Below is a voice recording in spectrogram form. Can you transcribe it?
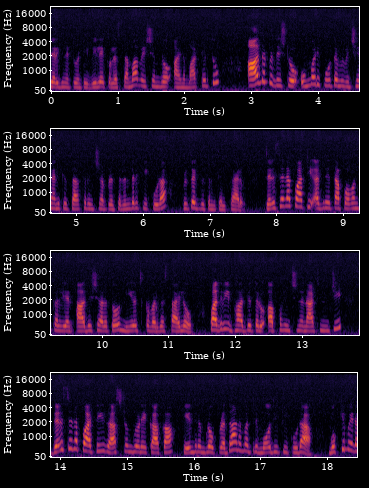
జరిగినటువంటి విలేకరుల సమావేశంలో ఆయన మాట్లాడుతూ ఆంధ్రప్రదేశ్లో ఉమ్మడి కూటమి విజయానికి సహకరించిన ప్రజలందరికీ కూడా కృతజ్ఞతలు తెలిపారు. జనసేన పార్టీ అధినేత పవన్ కళ్యాణ్ ఆదేశాలతో నియోజకవర్గ స్థాయిలో పదవీ బాధ్యతలు అప్పగించిన నాటి నుంచి జనసేన పార్టీ రాష్ట్రంలోనే కాక కేంద్రంలో ప్రధానమంత్రి మోదీకి కూడా ముఖ్యమైన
